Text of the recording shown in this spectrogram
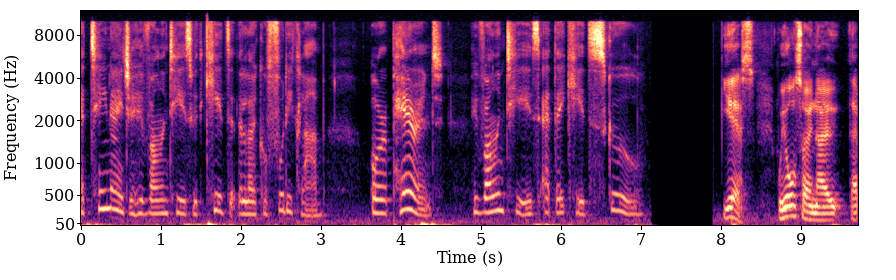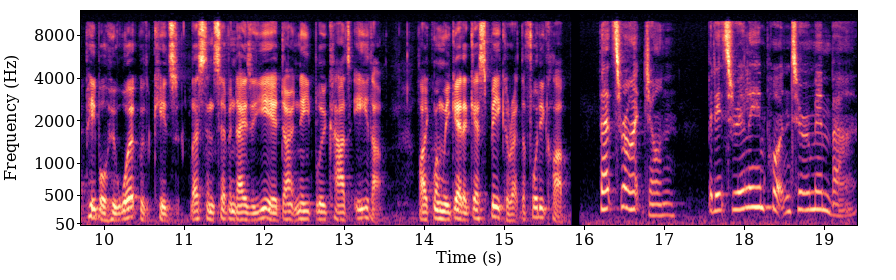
a teenager who volunteers with kids at the local footy club, or a parent who volunteers at their kids' school. Yes, we also know that people who work with kids less than seven days a year don't need blue cards either, like when we get a guest speaker at the footy club. That's right, John. But it's really important to remember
